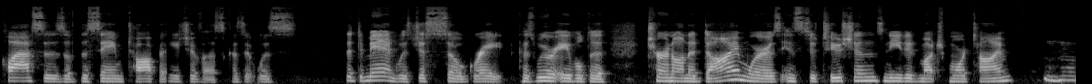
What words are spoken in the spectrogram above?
classes of the same topic, each of us, because it was the demand was just so great because we were able to turn on a dime, whereas institutions needed much more time. Mm-hmm.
